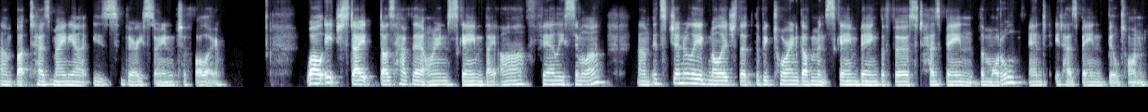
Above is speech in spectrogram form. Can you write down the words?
um, but Tasmania is very soon to follow. While each state does have their own scheme, they are fairly similar. Um, it's generally acknowledged that the Victorian government scheme being the first has been the model and it has been built on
